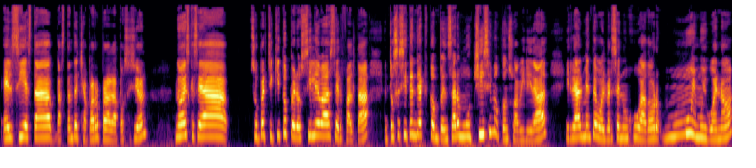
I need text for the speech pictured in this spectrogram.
Él sí está bastante chaparro para la posición. No es que sea súper chiquito, pero sí le va a hacer falta. Entonces sí tendría que compensar muchísimo con su habilidad y realmente volverse en un jugador muy, muy bueno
